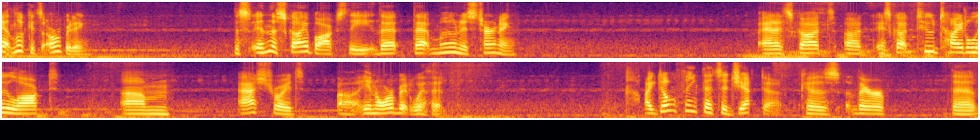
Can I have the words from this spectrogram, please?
Yeah, look, it's orbiting. This in the skybox, the that that moon is turning, and it's got uh, it's got two tidally locked um, asteroids uh, in orbit with it. I don't think that's ejecta because they're the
